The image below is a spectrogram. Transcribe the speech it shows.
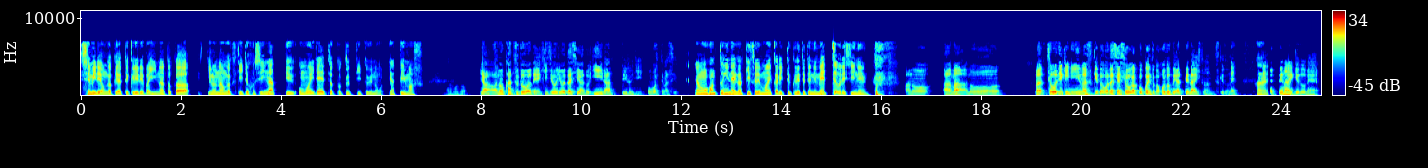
趣味で音楽やってくれればいいなとか、いろんな音楽聴いてほしいなっていう思いで、ちょっとトゥッティというのをやっています。なるほど。いや、あの活動はね、非常に私、あの、いいなっていうふうに思ってますよ。いやもう本当にね、楽器それ前から言ってくれててね、めっちゃ嬉しいねん。あの、あ、まあ、あの、まあ、正直に言いますけど、私は小学校公演とかほとんどやってない人なんですけどね。はい。やってないけどね、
